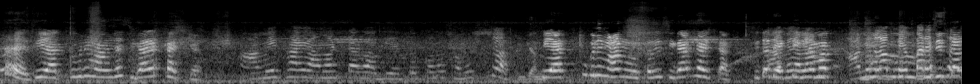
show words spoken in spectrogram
মানে তুই একটুখানি মানুষের সিগারেট কেন আমি খাই আমার টাকা দিয়ে তোর কোনো সমস্যা? তুই একটুখানি মানুষ তুই সিগারেট তুই তো দেখতে আমার আমি হলাম মেম্বারের ছেলে?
